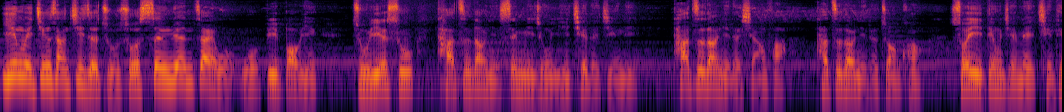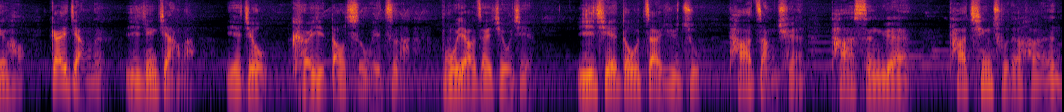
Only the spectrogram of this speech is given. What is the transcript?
因为经上记着主说：“深渊在我，我必报应。”主耶稣他知道你生命中一切的经历，他知道你的想法，他知道你的状况。所以弟兄姐妹，请听好，该讲的已经讲了，也就可以到此为止了。不要再纠结，一切都在于主，他掌权，他伸冤，他清楚的很，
